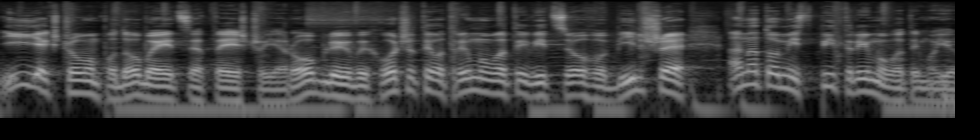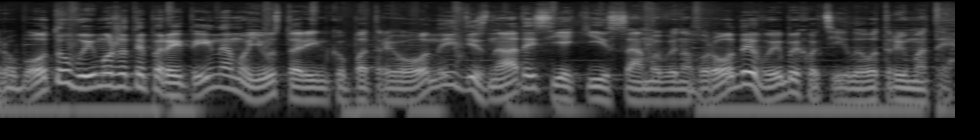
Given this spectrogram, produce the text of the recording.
І якщо вам подобається те, що я роблю, і ви хочете отримувати від цього більше, а натомість підтримувати мою роботу, ви можете перейти на мою сторінку Patreon і дізнатись, які саме винагороди ви би хотіли отримати.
